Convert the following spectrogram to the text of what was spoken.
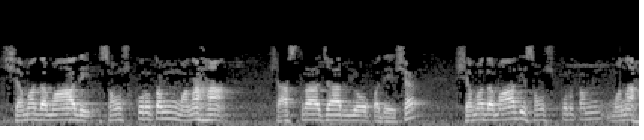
శమదమాది సంస్కృతం మనః శాస్త్రాచార్యోపదేశ శమదమాది సంస్కృతం మనః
